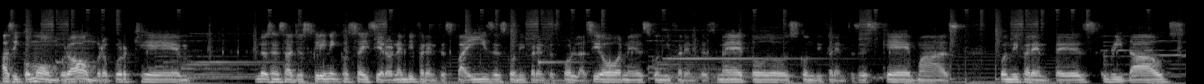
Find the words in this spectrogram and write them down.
así como hombro a hombro porque los ensayos clínicos se hicieron en diferentes países, con diferentes poblaciones, con diferentes métodos, con diferentes esquemas, con diferentes readouts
